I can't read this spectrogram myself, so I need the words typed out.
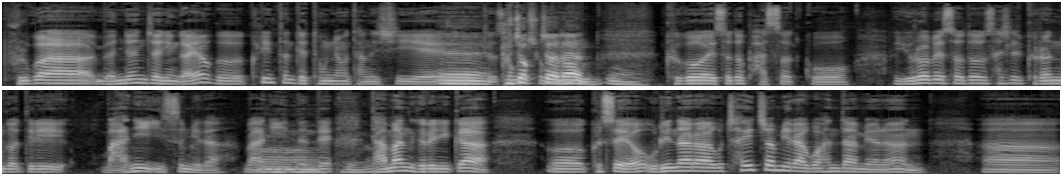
불과 몇 년 전인가요? 그 클린턴 대통령 당시에 네, 그 부적절한 네. 그거에서도 봤었고 유럽에서도 사실 그런 것들이 많이 있습니다. 많이 아, 있는데 그래요? 다만 그러니까 어 글쎄요. 우리나라하고 차이점이라고 한다면은 아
